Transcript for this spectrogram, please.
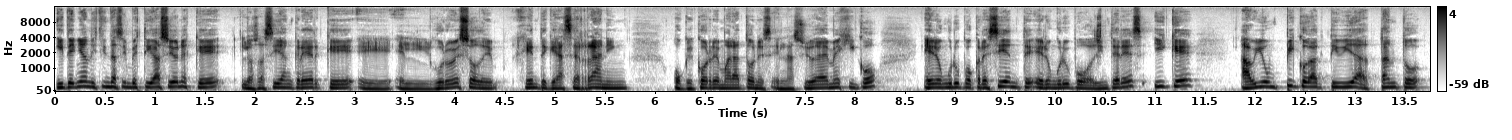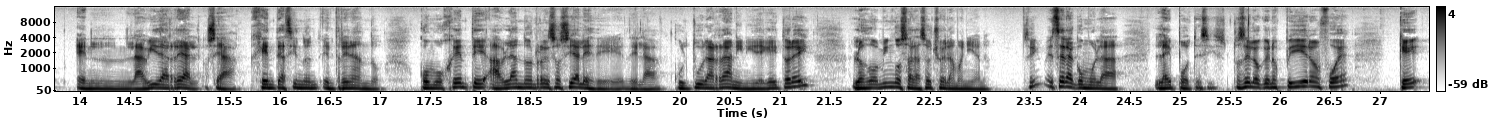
y tenían distintas investigaciones que los hacían creer que eh, el grueso de gente que hace running o que corre maratones en la Ciudad de México era un grupo creciente, era un grupo de interés y que había un pico de actividad tanto en la vida real, o sea, gente haciendo, entrenando, como gente hablando en redes sociales de, la cultura running y de Gatorade los domingos a las 8 de la mañana. ¿sí? Esa era como la, la hipótesis. Entonces lo que nos pidieron fue que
